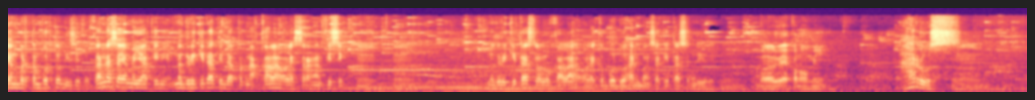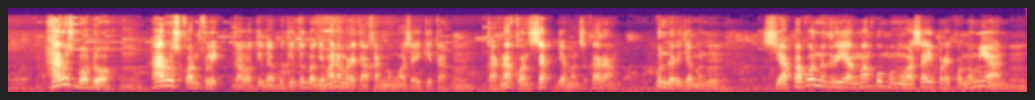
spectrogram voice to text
Yang bertempur tuh di situ. Karena saya meyakini negeri kita tidak pernah kalah oleh serangan fisik. Hmm. Hmm. Negeri kita selalu kalah oleh kebodohan bangsa kita sendiri. Hmm. Melalui ekonomi. Harus Hmm. harus bodoh, Hmm. harus konflik. Kalau tidak begitu, bagaimana mereka akan menguasai kita? Hmm. Karena konsep zaman sekarang pun dari zaman dulu, Hmm. siapa pun negeri yang mampu menguasai perekonomian, Hmm.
